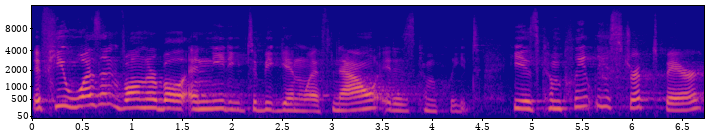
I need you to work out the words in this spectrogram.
If he wasn't vulnerable and needy to begin with, now it is complete. He is completely stripped bare,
